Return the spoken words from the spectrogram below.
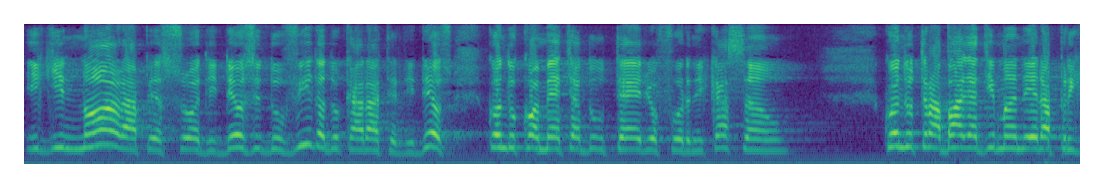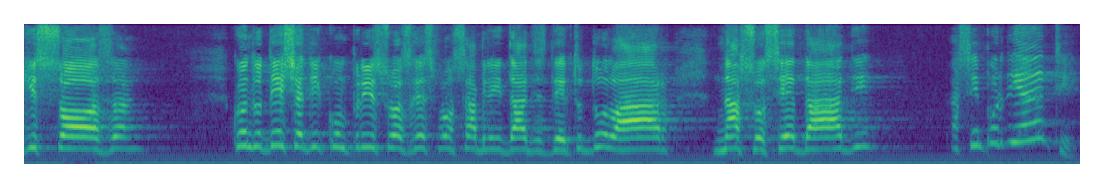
ignora a pessoa de Deus e duvida do caráter de Deus quando comete adultério ou fornicação, quando trabalha de maneira preguiçosa, quando deixa de cumprir suas responsabilidades dentro do lar, na sociedade, assim por diante.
